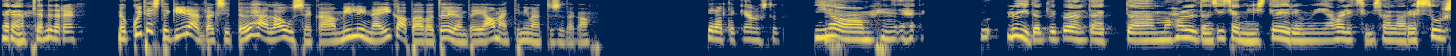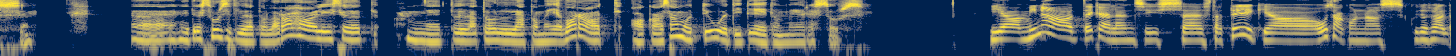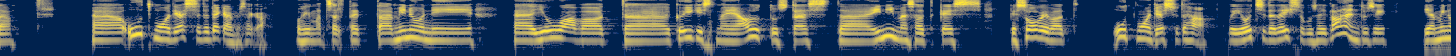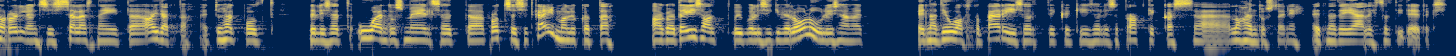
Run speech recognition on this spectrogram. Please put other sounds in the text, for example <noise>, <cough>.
tere! tere, tere! no kuidas te kirjeldaksite ühe lausega, milline igapäevatöö on teie ametinimetuse taga? Piret äkki alustab? jaa, lühidalt võib öelda, et äh, ma haldan siseministeeriumi ja valitsemisala ressursse. Äh, need ressursid võivad olla rahalised, need võivad olla ka meie varad, aga samuti uued ideed on meie ressurss. ja mina tegelen siis äh, strateegia osakonnas, kuidas öelda, uutmoodi asjade tegemisega põhimõtteliselt, et minuni jõuavad kõigist meie asutustest inimesed, kes kes soovivad uutmoodi asju teha või otsida teistsuguseid lahendusi. Ja minu roll on siis selles neid äh, aidata, et ühelt poolt sellised uuendusmeelsed äh, protsessid käima lükata, aga teisalt võib-olla isegi veel olulisem, et et nad jõuaks ka päriselt ikkagi sellise praktikasse lahendusteni, et need ei jää lihtsalt ideedeks.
